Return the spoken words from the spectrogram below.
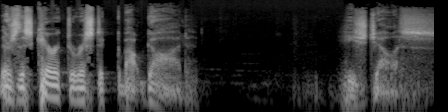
There's this characteristic about God. He's jealous.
